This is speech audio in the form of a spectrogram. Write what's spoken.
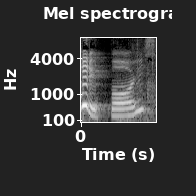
Hit it, boys!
